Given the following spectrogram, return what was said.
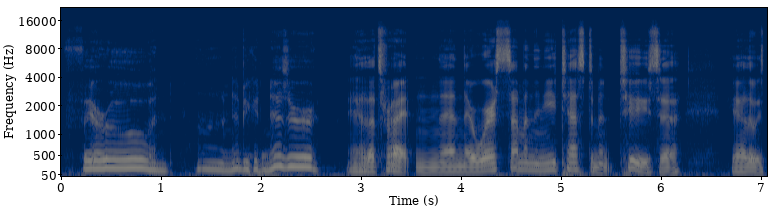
Pharaoh, and uh, Nebuchadnezzar. Yeah, that's right. And then there were some in the New Testament too. So, yeah, there was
